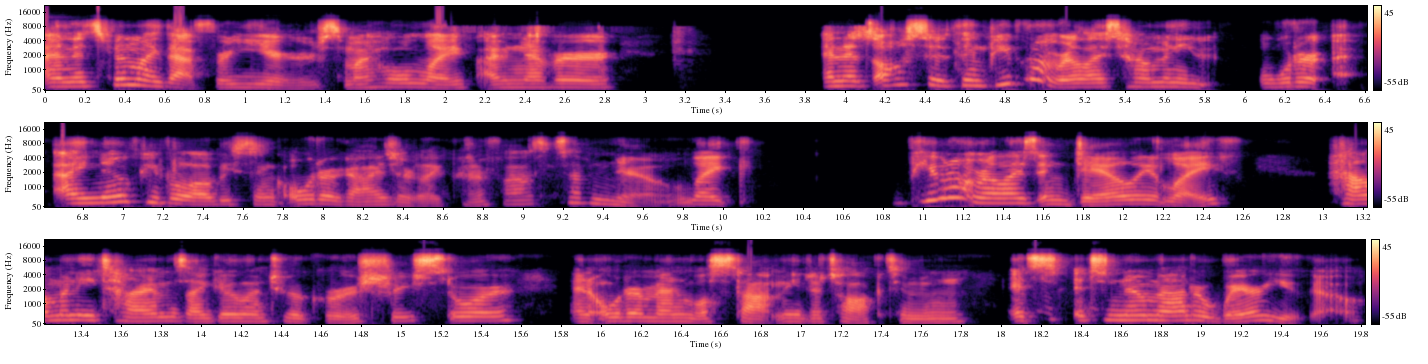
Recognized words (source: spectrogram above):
and it's been like that for years my whole life. I've never and it's also thing people don't realize how many older i know people always think older guys are like pedophiles and stuff. No like people don't realize in daily life how many times i go into a grocery store and older men will stop me to talk to me. It's it's no matter where you go.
